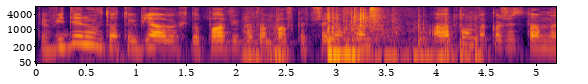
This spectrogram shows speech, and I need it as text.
tych widynów, do tych białych, do pawi, bo tam pawkę przeniosłem. A tą wykorzystam e,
